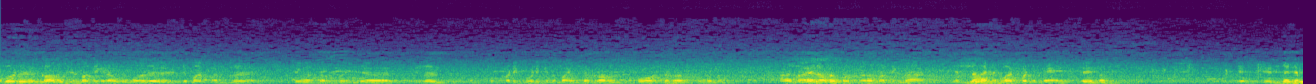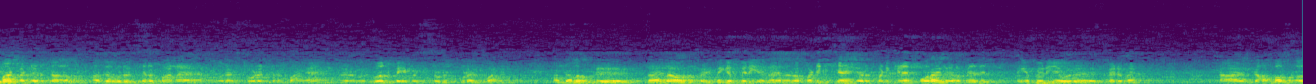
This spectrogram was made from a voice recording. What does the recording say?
ஒவ்வொரு காலேஜும் பார்த்தீங்கன்னா ஒவ்வொரு டிபார்ட்மெண்ட்டில் ஃபேமஸாக இருக்கும் இந்த இந்த படிப்பு படிக்கணுமா இந்த காலேஜ் போ அந்த காலேஜ் போகணும் ஆனால் லயலாவில் பொறுத்தவரை பார்த்தீங்கன்னா எல்லா டிபார்ட்மெண்ட்டுமே ஃபேமஸ் எந்த டிபார்ட்மெண்ட் எடுத்தாலும் அது ஒரு சிறப்பான ஒரு ஸ்டூடெண்ட் இருப்பாங்க. ஒரு வேர்ல்ட் ஃபேமஸ் ஸ்டூடெண்ட் கூட இருப்பாங்க. அந்த அளவுக்கு லயலா வந்து மிகப்பெரிய லயலா படிச்சாங்க படிக்கிறேன் போறாங்கிறது மிகப்பெரிய ஒரு பெருமை. நான் ஜான் பாஸ்கோ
